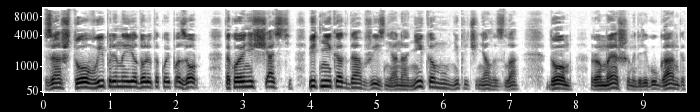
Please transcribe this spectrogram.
За что выпален на ее долю такой позор, такое несчастье? Ведь никогда в жизни она никому не причиняла зла. Дом Ромеша на берегу Ганга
